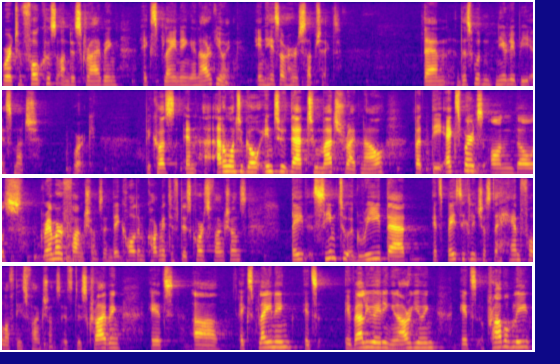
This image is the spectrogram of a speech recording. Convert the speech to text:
were to focus on describing, explaining, and arguing in his or her subject, then this wouldn't nearly be as much work. Because, and I don't want to go into that too much right now, but the experts on those grammar functions, and they call them cognitive discourse functions, they seem to agree that it's basically just a handful of these functions. It's describing, it's uh, explaining, it's evaluating and arguing, it's probably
